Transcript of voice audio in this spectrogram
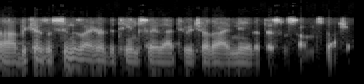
Uh, because as soon as I heard the team say that to each other, I knew that this was something special.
